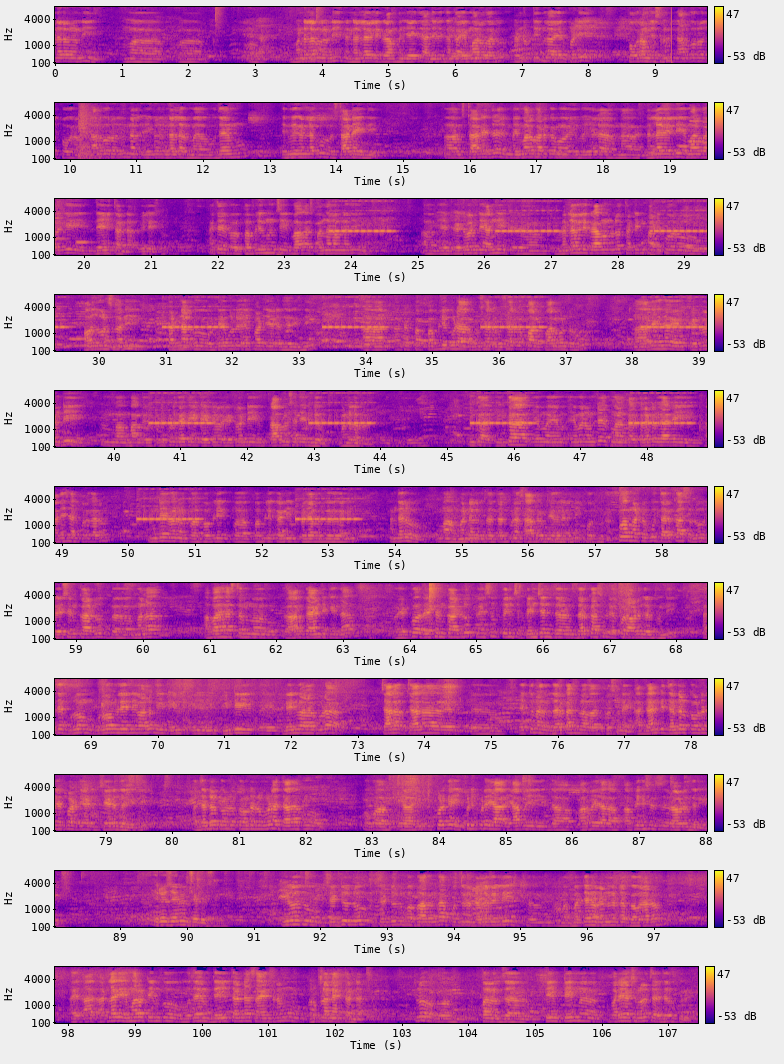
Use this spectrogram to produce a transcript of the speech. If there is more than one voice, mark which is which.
Speaker 1: మండలంలోని మా మండలంలోని నల్లవెల్లి గ్రామ పంచాయతీ అదేవిధంగా ఎంఆర్ఓ గారు రెండు టీంల ఏర్పడి ప్రోగ్రాం చేస్తున్నాం నాలుగో రోజు ప్రోగ్రాం. నాలుగో రోజు నల్ ఈరోజు నల్ల ఉదయం ఎనిమిది గంటలకు స్టార్ట్ అయింది. స్టార్ట్ అయితే ఎంఆర్ఓ గారికి ఇలా నల్లవెల్లి ఎంఆర్ఓ గారికి దేవితండ విలేజ్. అయితే పబ్లిక్ నుంచి బాగా స్పందన ఉన్నది. ఎటువంటి అన్ని నల్లవెల్లి గ్రామంలో thirteen forty four households కానీ పద్నాలుగు టేబుల్ ఏర్పాటు చేయడం జరిగింది. అంటే పబ్లిక్ కూడా హుషారు హుషారుగా పాల్ పాల్గొంటారు అదేవిధంగా ఎటువంటి మాకు ఇప్పుడు ఇప్పటికైతే ఎటువంటి ప్రాబ్లమ్స్ అయితే ఏం లేవు మండలంలో. ఇంకా ఇంకా ఏమైనా ఉంటే మన కలెక్టర్ గారి ఆదేశాల ప్రకారం ఉంటే మనం పబ్లిక్ పబ్లిక్ కానీ ప్రజాప్రతినిధులు కానీ అందరూ మా మండల త- తరపున సహకారం చేయాలని కోరుతున్నాను ఎక్కువ మటుకు దరఖాస్తులు రేషన్ కార్డు మళ్ళా అభయహస్తం ఆరు గ్యారంటీ కింద ఎక్కువ రేషన్ కార్డులు ప్లస్ పెన్షన్ పెన్షన్ దరఖాస్తులు ఎక్కువ రావడం జరుగుతుంది. అదే గృహం గృహం లేని వాళ్ళకి ఇంటి లేని వాళ్ళకు కూడా చాలా చాలా ఎత్తున దరఖాస్తులు వస్తున్నాయి. ఆ దానికి జనరల్ కౌంటర్ ఏర్పాటు చేయడం చేయడం జరిగింది. ఆ జనరల్ కౌంటర్ కౌంటర్లు కూడా దాదాపు ఒక ఇప్పటికే ఇప్పుడిప్పుడే యా- యాభై అరవై అప్లికేషన్స్ రావడం జరిగింది.
Speaker 2: ఈరోజు ఏమేమి షెడ్యూల్స్?
Speaker 1: ఈరోజు షెడ్యూల్ షెడ్యూల్ భాగంగా పొద్దున నల్లవెల్లి మ- మధ్యాహ్నం రెండు గౌరారం అ- అ- అట్లాగే ఎంఆర్ఓ టీంకు ఉదయం దేవి తండ సాయంత్రము రూప్లా నాయక్ తండ. లో ప- జ- టీం టీం పర్యవేక్షణలో జ- జరుగుతున్నాయి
